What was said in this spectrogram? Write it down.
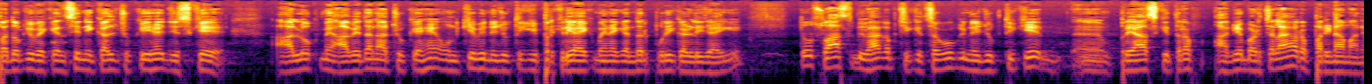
पदों की वैकेंसी निकल चुकी है, जिसके आलोक में आवेदन आ चुके हैं। उनकी भी नियुक्ति की प्रक्रिया एक महीने के अंदर पूरी कर ली जाएगी। तो स्वास्थ्य विभाग अब चिकित्सकों की नियुक्ति के प्रयास की तरफ़ आगे बढ़ चला है और अब परिणाम आने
